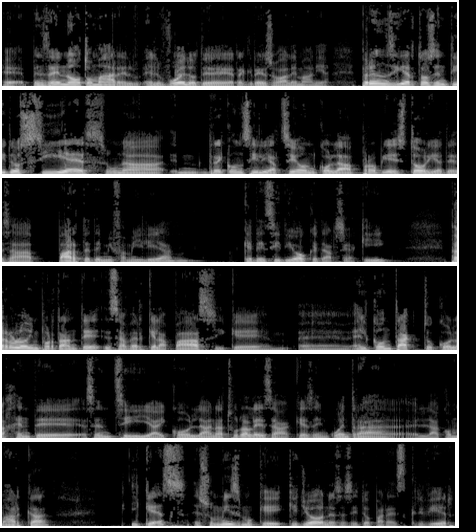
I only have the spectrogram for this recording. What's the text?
Eh, pensé no tomar el, vuelo de regreso a Alemania. Pero en cierto sentido sí es una mm, reconciliación con la propia historia de esa parte de mi familia que decidió quedarse aquí. Pero lo importante es saber que la paz y que eh, el contacto con la gente sencilla y con la naturaleza que se encuentra en la comarca y que es eso mismo que, que yo necesito para escribir,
